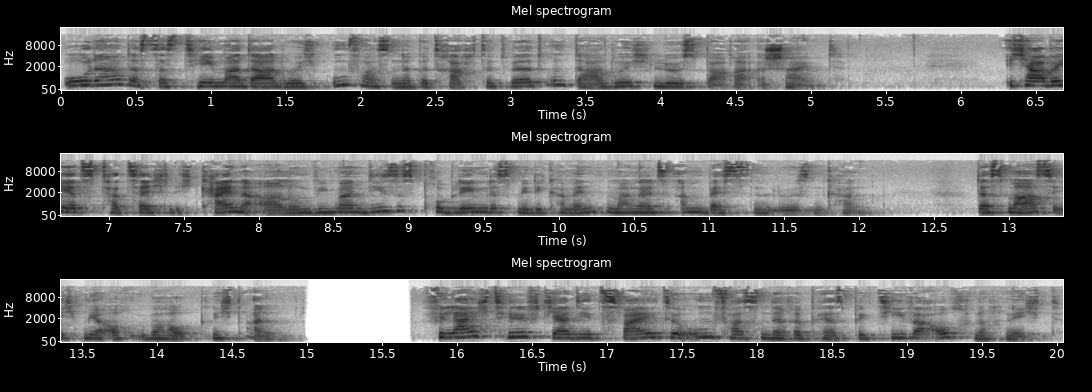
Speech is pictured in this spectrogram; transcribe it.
oder dass das Thema dadurch umfassender betrachtet wird und dadurch lösbarer erscheint. Ich habe jetzt tatsächlich keine Ahnung, wie man dieses Problem des Medikamentenmangels am besten lösen kann. Das maße ich mir auch überhaupt nicht an. Vielleicht hilft ja die zweite, umfassendere Perspektive auch noch nicht.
